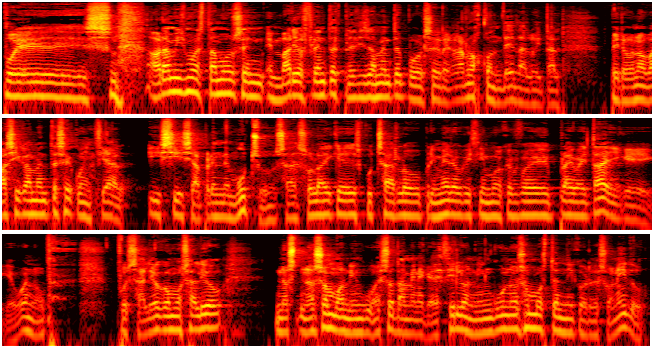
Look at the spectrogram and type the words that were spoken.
Pues ahora mismo estamos en, en varios frentes precisamente por segregarnos con Dédalo y tal. Pero no, básicamente secuencial. Y sí, se aprende mucho. O sea, solo hay que escuchar lo primero que hicimos, que fue Private Eye, que, que bueno, pues salió como salió. No, no somos ninguno, eso también hay que decirlo, ninguno somos técnicos de sonido.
